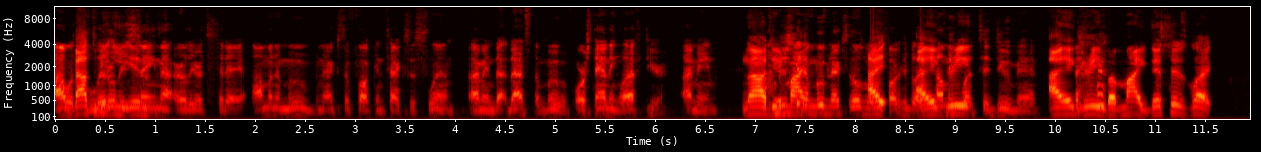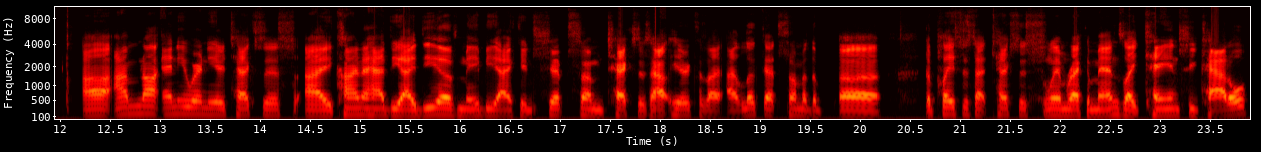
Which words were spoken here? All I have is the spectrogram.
I was About literally saying that earlier today. I'm gonna move next to fucking Texas Slim. I mean, that that's the move. Or standing left here. I mean, Nah, I'm dude, just Mike, gonna move next to those motherfuckers. be like, I tell agree. me what to do, man. I agree, but Mike, this is look. Uh, I'm not anywhere near Texas. I kind of had the idea of maybe I can ship some Texas out here because I, I looked at some of the uh, the places that Texas Slim recommends, like KNC Cattle.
